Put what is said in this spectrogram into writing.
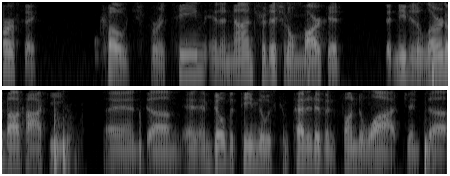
perfect coach for a team in a non-traditional market that needed to learn about hockey and um, and, and build a team that was competitive and fun to watch. And uh,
